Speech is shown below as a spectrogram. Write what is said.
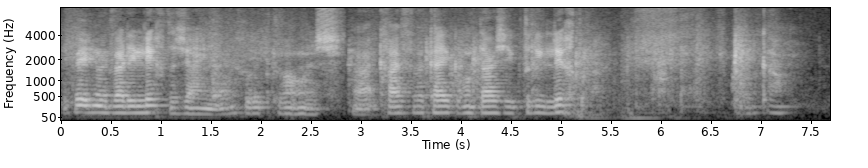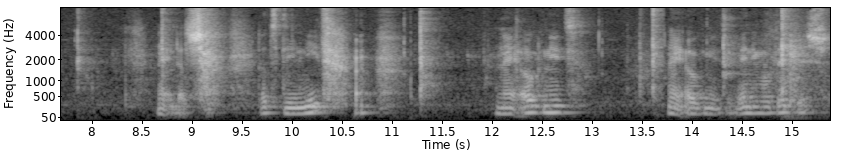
Ik weet nooit waar die lichten zijn eigenlijk trouwens. Maar ik ga even kijken, want daar zie ik drie lichten. Kijk aan. Nee, dat is, dat is die niet. Nee, ook niet. Nee, ook niet. Ik weet niet wat dit is.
